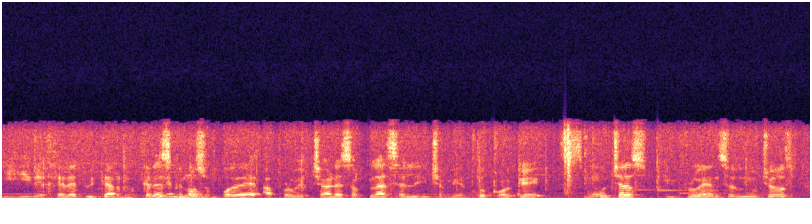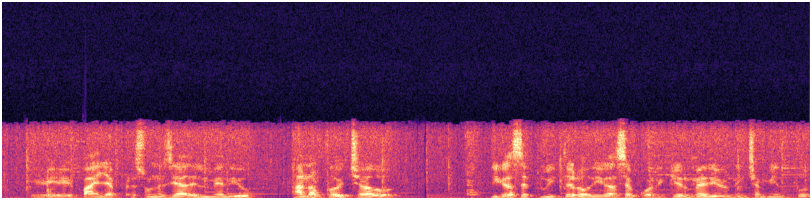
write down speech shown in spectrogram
y dejé de tuitear. mucho ¿Crees que no se puede aprovechar esa plaza de linchamiento? Porque muchas influencers, muchos, eh, vaya, personas ya del medio han aprovechado, dígase Twitter o dígase cualquier medio de linchamiento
